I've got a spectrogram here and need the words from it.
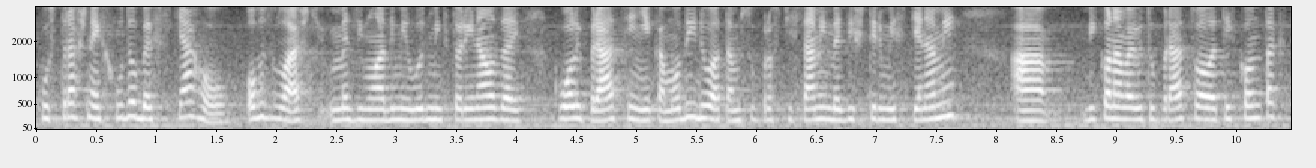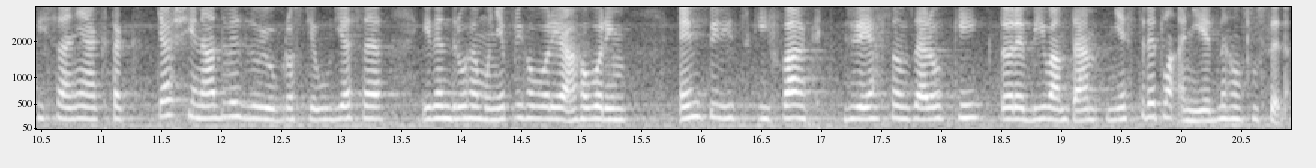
ku strašnej chudobe vzťahov, obzvlášť medzi mladými ľuďmi, ktorí naozaj kvôli práci niekam odídu a tam sú proste sami medzi štyrmi stenami a vykonávajú tú prácu, ale tie kontakty sa nejak tak ťažšie nadvezujú, proste ľudia sa jeden druhému neprihovoria a hovorím empirický fakt, že ja som za roky, ktoré bývam tam, nestretla ani jedného suseda.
